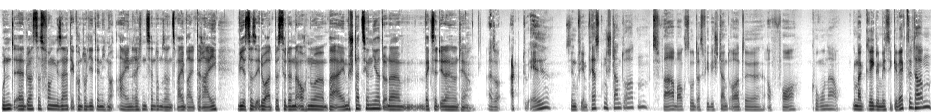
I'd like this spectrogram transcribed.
Und äh, du hast das vorhin gesagt, ihr kontrolliert ja nicht nur ein Rechenzentrum, sondern zwei, bald drei. Wie ist das, Eduard? Bist du dann auch nur bei einem stationiert oder wechselt ihr da hin und her? Also aktuell sind wir im festen Standorten. Es war aber auch so, dass wir die Standorte auch vor Corona auch immer regelmäßig gewechselt haben.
